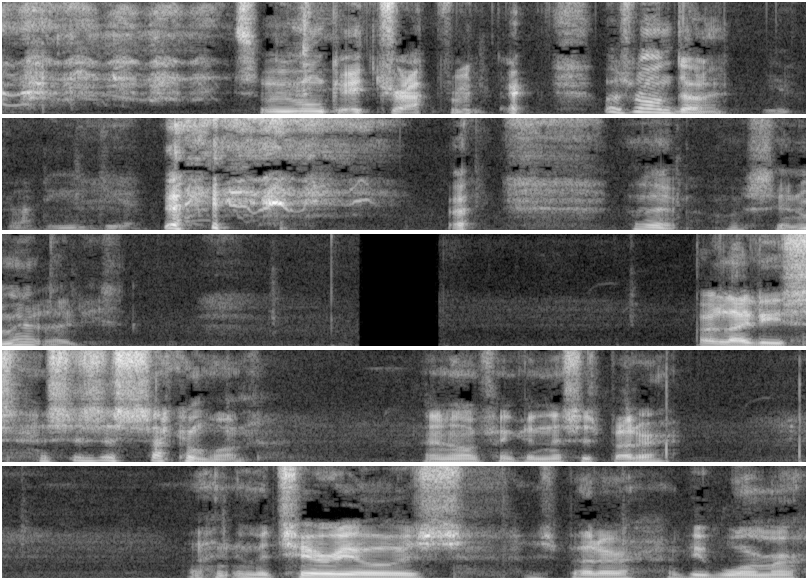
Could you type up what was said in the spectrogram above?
so we won't get trapped from there what's wrong darling You bloody idiot. yeah, we'll see in a minute ladies Right, ladies, this is the second one, and I'm thinking this is better. I think the material is is better. It'd be warmer.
